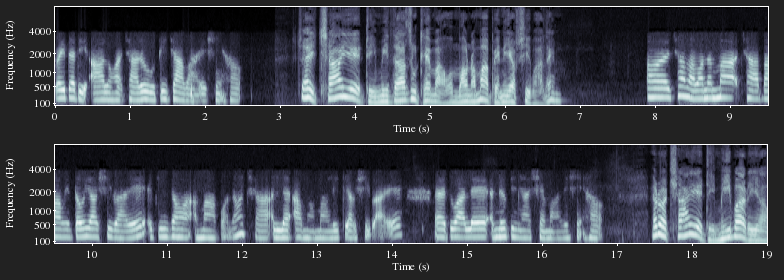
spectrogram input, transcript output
ပရိသတ်တွေအားလုံးကခြားတို့ကိုသိကြပါတယ်ရှင်ဟုတ် ကျိုက်ချားရဲ့ဒီမိသားစုထဲမှာမောင်နှမဘယ်နှစ်ယောက်ရှိပါလဲအာချာမမောင်နှမချာပါဝင်3ယောက်ရှိပါတယ်အကြီးဆုံးကအမပေါ့နော်ချာအလက်အောက်မှာမောင်လေးတယောက်ရှိပါတယ်အဲသူကလည်းအနုပညာရှင်ပါလေရှင်ဟုတ်အဲ့တော့ချားရဲ့ဒီမိဘတွေရော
